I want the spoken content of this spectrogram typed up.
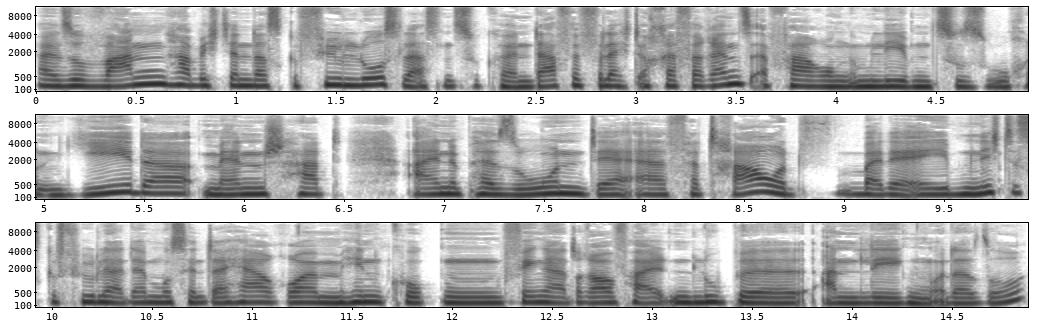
Also wann habe ich denn das Gefühl, loslassen zu können? Dafür vielleicht auch Referenzerfahrungen im Leben zu suchen. Jeder Mensch hat eine Person, der er vertraut, bei der er eben nicht das Gefühl hat, er muss hinterherräumen, hingucken, Finger draufhalten, Lupe anlegen oder so.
